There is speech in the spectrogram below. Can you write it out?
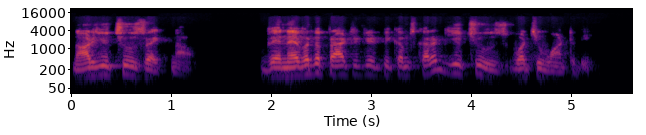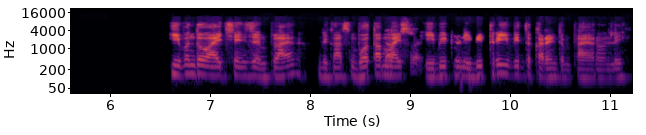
nor you choose right now. Whenever the priority date becomes current, you choose what you want to be. Even though I change the employer, because both of my right. EB2 and EB3 with the current employer only.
